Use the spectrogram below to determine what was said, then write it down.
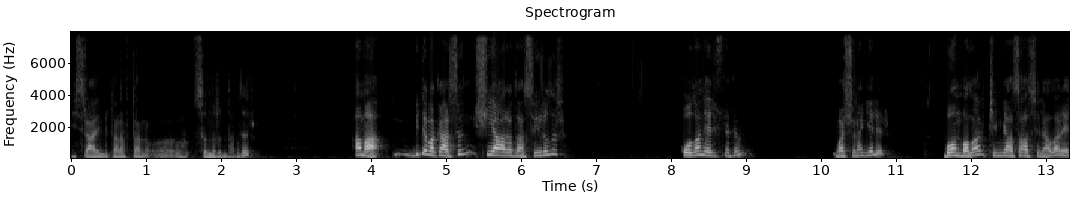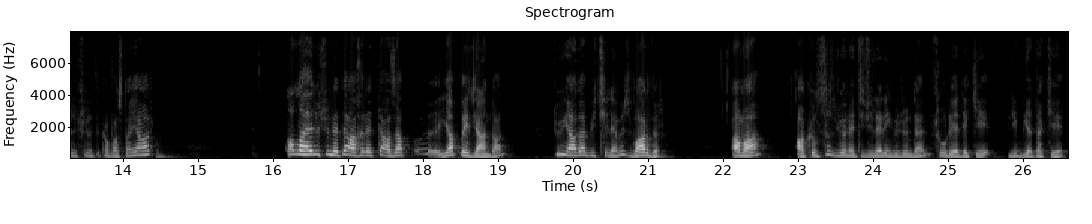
İsrail'in bir taraftan e, sınırındadır. Ama bir de bakarsın Şia aradan sıyrılır. Olan ehl sünnetin başına gelir. Bombalar, kimyasal silahlar ehl sünneti kafasına yağar. Allah ehl sünnete ahirette azap e, yapmayacağından dünyada bir çilemiz vardır. Ama akılsız yöneticilerin yüzünden Suriye'deki, Libya'daki,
